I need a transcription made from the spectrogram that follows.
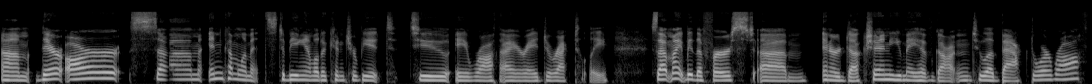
Um, there are some income limits to being able to contribute to a Roth IRA directly. So that might be the first um, introduction you may have gotten to a backdoor Roth.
